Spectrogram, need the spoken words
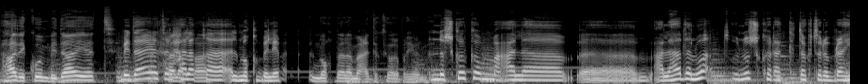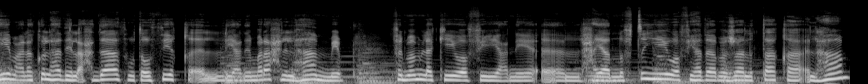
هذه يكون بداية بداية الحلقة الحلقة المقبلة. المقبلة مع الدكتور إبراهيم. نشكركم على آه، على هذا الوقت ونشكرك دكتور إبراهيم على كل هذه الأحداث وتوثيق يعني المراحل الهامة. في المملكة وفي يعني الحياة النفطية وفي هذا مجال الطاقة الهام.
